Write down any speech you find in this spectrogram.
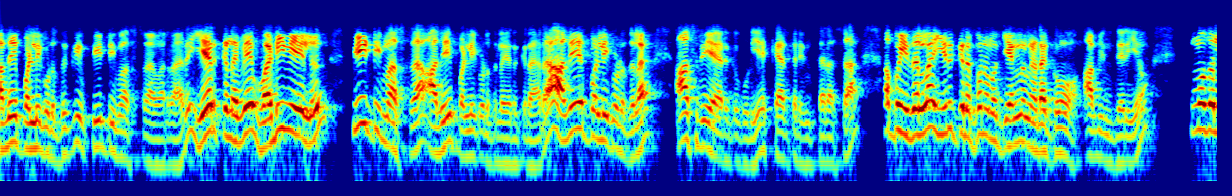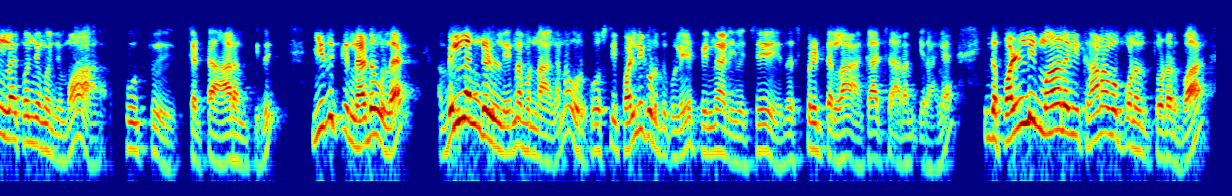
அதே பள்ளிக்கூடத்துக்கு பிடி மாஸ்டராக வர்றாரு. ஏற்கனவே வடிவேலு பிடி மாஸ்டராக அதே பள்ளிக்கூடத்தில் இருக்கிறாரு. அதே பள்ளிக்கூடத்தில் ஆசிரியராக இருக்கக்கூடிய கேத்தரின் தெரசா அப்போ இதெல்லாம் இருக்கிறப்ப நமக்கு என்ன நடக்கும் அப்படின்னு தெரியும். முதல்ல கொஞ்சம் கொஞ்சமாக கூத்து கட்ட ஆரம்பிக்குது. இதுக்கு நடுவில் வில்லன்கள் என்ன பண்ணாங்கன்னா ஒரு கோஷ்டி பள்ளிக்கூடத்துக்குள்ளேயே பின்னாடி வச்சு இந்த ஸ்பிரிட் எல்லாம் காய்ச்ச ஆரம்பிக்கிறாங்க. இந்த பள்ளி மாணவி காணாமல் போனது தொடர்பாக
